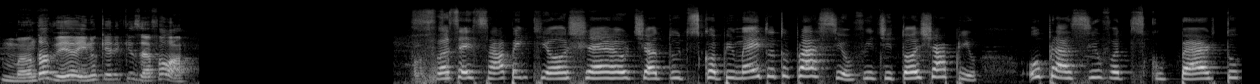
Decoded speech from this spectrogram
manda ver aí no que ele quiser falar. Vocês sabem que hoje é o dia do descobrimento do Brasil, 22 de abril. O Brasil foi descoberto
